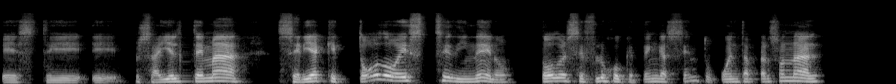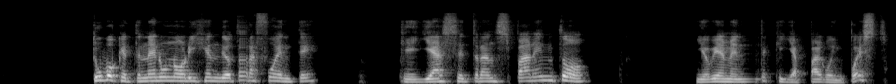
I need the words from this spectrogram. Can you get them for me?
este, eh, pues ahí el tema sería que todo ese dinero, todo ese flujo que tengas en tu cuenta personal, tuvo que tener un origen de otra fuente que ya se transparentó y obviamente que ya pago impuesto.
